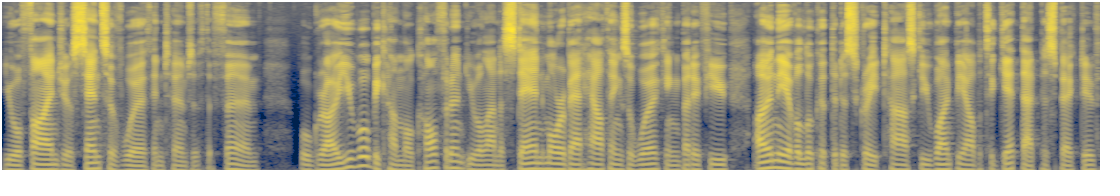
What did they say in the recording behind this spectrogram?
you will find your sense of worth in terms of the firm will grow. You will become more confident. You will understand more about how things are working. But if you only ever look at the discrete task, you won't be able to get that perspective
